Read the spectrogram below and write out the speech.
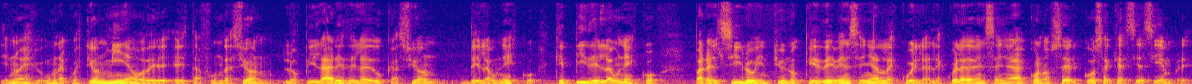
no es una cuestión mía o de esta fundación, los pilares de la educación de la UNESCO. ¿Qué pide la UNESCO para el siglo XXI que debe enseñar la escuela? La escuela debe enseñar a conocer, cosa que hacía siempre,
